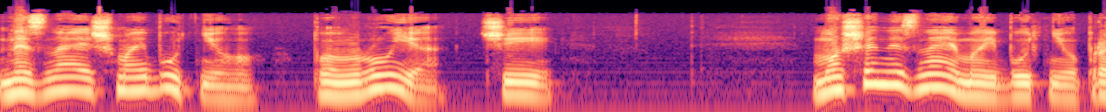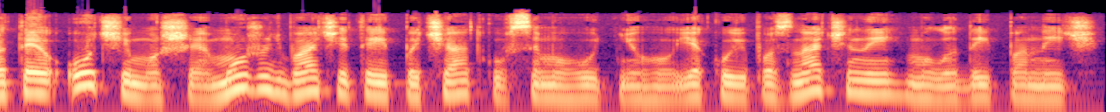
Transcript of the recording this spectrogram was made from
не знаєш майбутнього, помру я чи. Моше не знає майбутнього, проте очі Моше можуть бачити печатку всемогутнього, якою позначений молодий панич.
